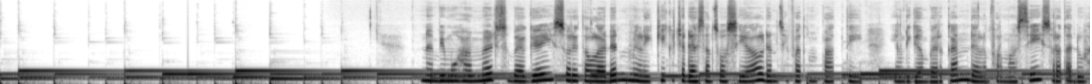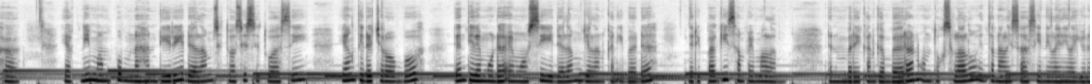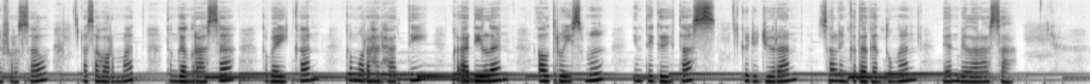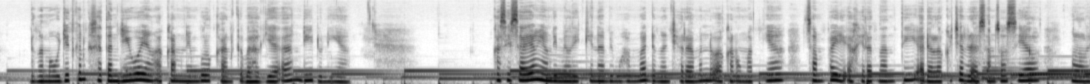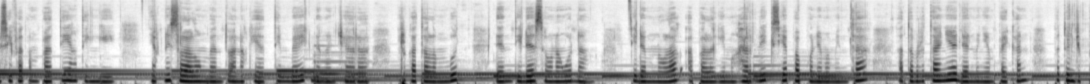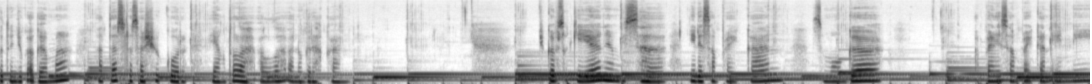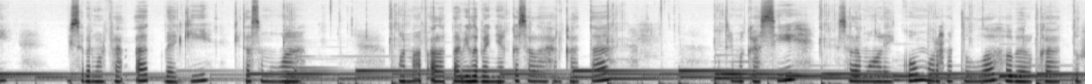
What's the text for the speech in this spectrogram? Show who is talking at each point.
Speaker 1: Thank you. Nabi Muhammad sebagai suri tauladan memiliki kecerdasan sosial dan sifat empati yang digambarkan dalam formasi surat Ad-Duha, yakni mampu menahan diri dalam situasi-situasi yang tidak ceroboh dan tidak mudah emosi dalam menjalankan ibadah dari pagi sampai malam dan memberikan gambaran untuk selalu internalisasi nilai-nilai universal, rasa hormat, tenggang rasa, kebaikan, kemurahan hati, keadilan, altruisme, integritas, kejujuran, saling ketergantungan, dan bela rasa. Dengan mewujudkan kesehatan jiwa yang akan menimbulkan kebahagiaan di dunia. Kasih sayang yang dimiliki Nabi Muhammad dengan cara mendoakan umatnya sampai di akhirat nanti adalah kecerdasan sosial melalui sifat empati yang tinggi, yakni selalu membantu anak yatim baik dengan cara berkata lembut dan tidak sewenang-wenang tidak menolak apalagi menghardik siapa pun yang meminta atau bertanya dan menyampaikan petunjuk-petunjuk agama atas rasa syukur yang telah Allah anugerahkan. Cukup sekian yang bisa Nida sampaikan. Semoga apa yang disampaikan ini bisa bermanfaat bagi kita semua. Mohon maaf apabila banyak kesalahan kata. Kasih. Assalamualaikum warahmatullahi wabarakatuh.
